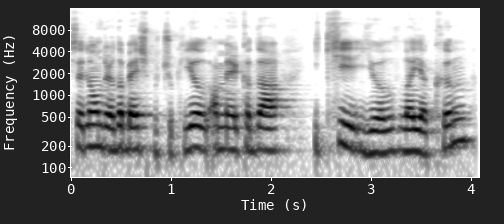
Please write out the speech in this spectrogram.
işte Londra'da 5,5 yıl, Amerika'da 2 yılla yakın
